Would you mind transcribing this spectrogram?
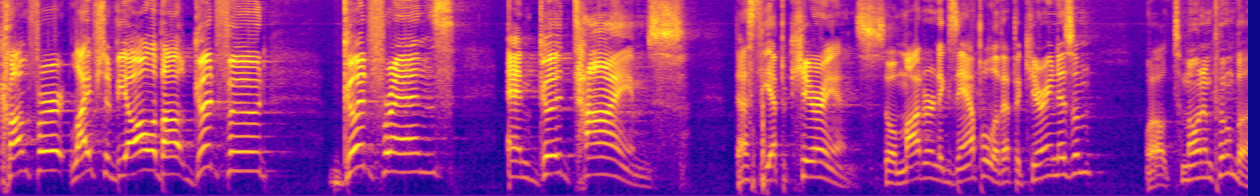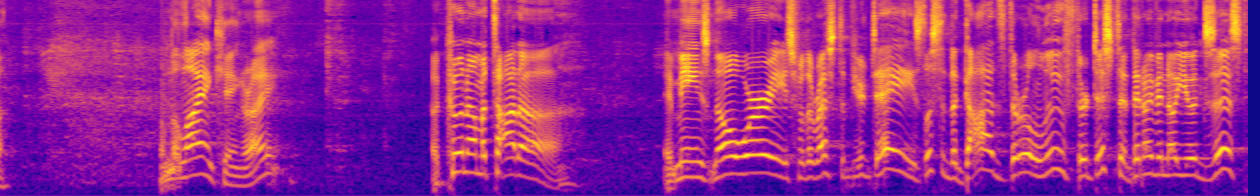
comfort. Life should be all about good food, good friends, and good times. That's the Epicureans. So, a modern example of Epicureanism, well, Timon and Pumbaa from The Lion King, right? Hakuna Matata. It means no worries for the rest of your days. Listen, the gods, they're aloof, they're distant, they don't even know you exist.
